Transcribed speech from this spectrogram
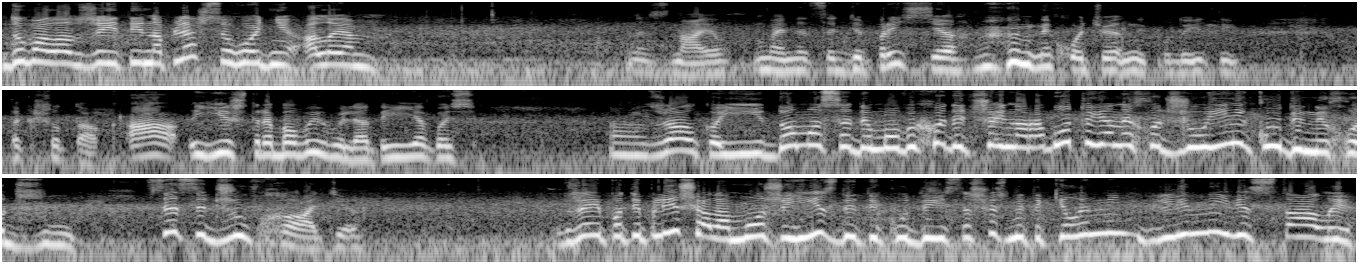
Думала вже йти на пляж сьогодні, але не знаю. У мене це депресія, не хочу я нікуди йти. Так що так. А її ж треба вигуляти. І якось жалко, її вдома сидимо. Виходить, що і на роботу я не ходжу, і нікуди не ходжу. Все сиджу в хаті. Вже і потеплішала, може їздити кудись. А щось ми такі ліниві стали.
